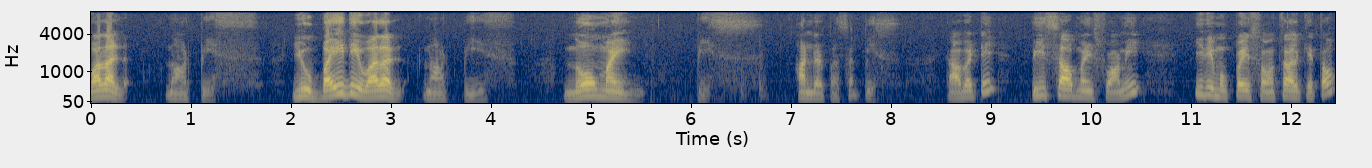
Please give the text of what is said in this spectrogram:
world not peace. You buy the world not peace. No mind peace. Hundred percent peace. కాబట్టి పీస్ ఆఫ్ మైండ్ స్వామి ఇది ముప్పై సంవత్సరాల క్రితం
